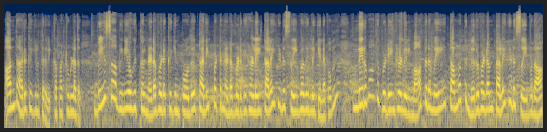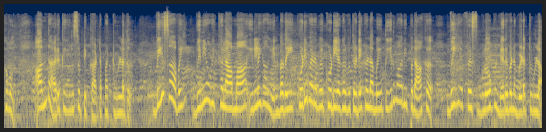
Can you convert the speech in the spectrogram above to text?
அந்த அறிக்கையில் தெரிவிக்கப்பட்டுள்ளது. விசா விநியோகித்தல் நடவடிக்கையின் போது தனிப்பட்ட நடவடிக்கைகளில் தலையீடு செய்வதில்லை எனவும் நிர்வாக விடயங்களில் மாத்திரமே தமது நிறுவனம் தலையீடு செய்வதாகவும் அந்த அறிக்கையில் சுட்டிக்காட்டப்பட்டுள்ளது. விசாவை விநியோகிக்கலாமா இல்லையா என்பதை குடிவரவு குடியகல்வு திணைக்கிழமை தீர்மானிப்பதாக விஎஃப்எஸ் குளோபல் நிறுவனம் விடுத்துள்ள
